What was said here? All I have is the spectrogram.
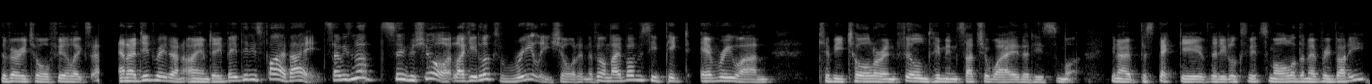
the very tall Felix. And I did read on IMDb that he's 5'8, so he's not super short. Like he looks really short in the film. They've obviously picked everyone to be taller and filmed him in such a way that he's, you know, perspective that he looks a bit smaller than everybody.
